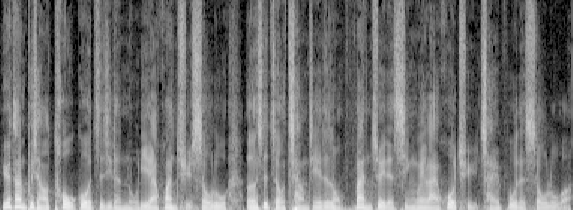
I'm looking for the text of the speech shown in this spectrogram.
因为他们不想要透过自己的努力来换取收入，而是走抢劫这种犯罪的行为来获取财富的收入哦。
